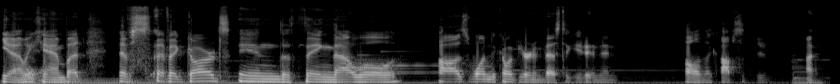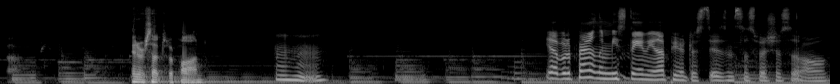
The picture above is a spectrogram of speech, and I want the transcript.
Yeah, we can, but if if it guards in the thing, that will cause one to come up here and investigate it, and then call in the cops if they're not, uh, intercepted upon. Mm-hmm. Yeah, but apparently me standing up here just isn't suspicious at all.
